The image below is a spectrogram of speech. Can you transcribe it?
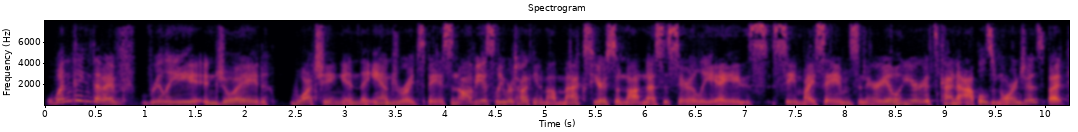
One thing that I've really enjoyed watching in the Android space, and obviously we're talking about Macs here, so not necessarily a same by same scenario here. It's kind of apples and oranges. But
